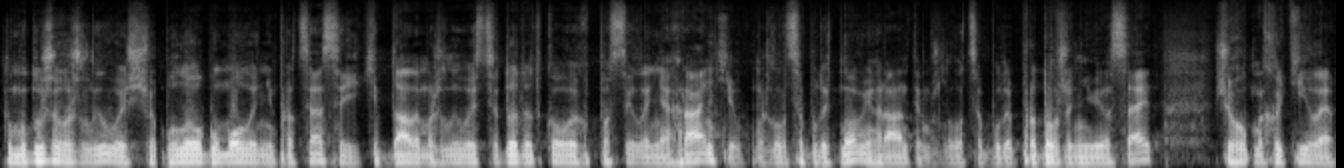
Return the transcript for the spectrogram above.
Тому дуже важливо, щоб були обумовлені процеси, які б дали можливості додаткових посилення грантів. Можливо, це будуть нові гранти, можливо, це буде продовження USAID, чого б ми хотіли,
